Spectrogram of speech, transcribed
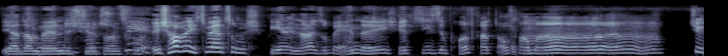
Ja, dann beende ich jetzt einfach. Ich habe nichts mehr zum Spielen, also beende ich jetzt diese Podcast-Aufnahme. Choose.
